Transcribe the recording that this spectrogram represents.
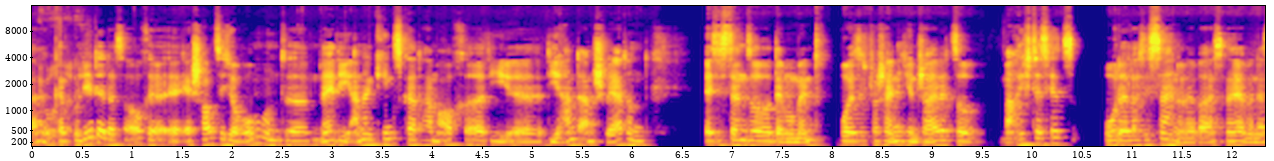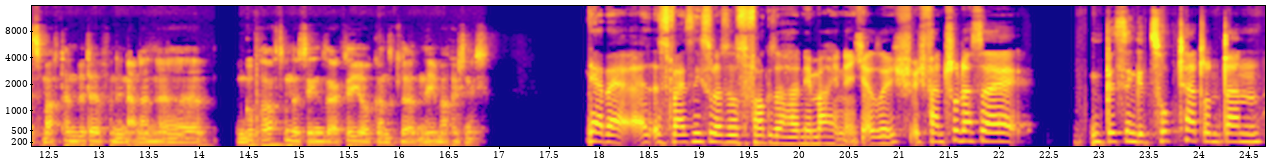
Klar, Großartig. kalkuliert er das auch. Er, er schaut sich auch um und äh, ne, die anderen Kingsguard haben auch äh, die, äh, die Hand am Schwert und es ist dann so der Moment, wo er sich wahrscheinlich entscheidet, so, mache ich das jetzt oder lasse ich es sein? Und er weiß, naja, wenn er es macht, dann wird er von den anderen äh, umgebracht und deswegen sagt er ja auch ganz klar, nee, mache ich nicht. Ja, aber es war jetzt nicht so, dass er das vorgesagt hat, nee, mach ich nicht. Also ich, ich fand schon, dass er ein bisschen gezuckt hat und dann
